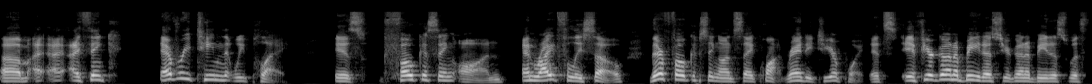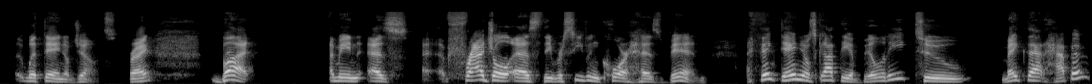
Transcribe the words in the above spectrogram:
Um, I, I think every team that we play is focusing on, and rightfully so, they're focusing on Saquon. Randy, to your point, it's if you're going to beat us, you're going to beat us with with Daniel Jones, right? But I mean, as fragile as the receiving core has been, I think Daniel's got the ability to make that happen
